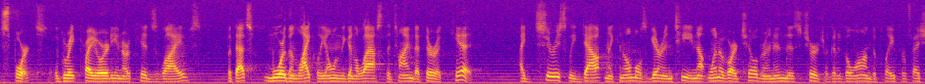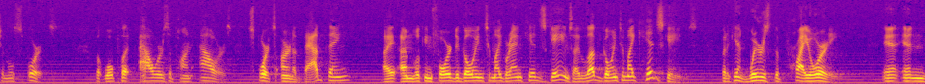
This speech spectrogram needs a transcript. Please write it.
sports a great priority in our kids' lives but that's more than likely only going to last the time that they're a kid. I seriously doubt, and I can almost guarantee, not one of our children in this church are going to go on to play professional sports. But we'll put hours upon hours. Sports aren't a bad thing. I, am looking forward to going to my grandkids' games. I love going to my kids' games. But again, where's the priority? In, in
